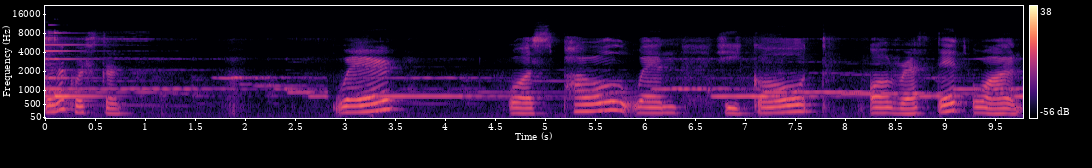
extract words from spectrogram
There's a question. Where was Paul when he got arrested? One.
